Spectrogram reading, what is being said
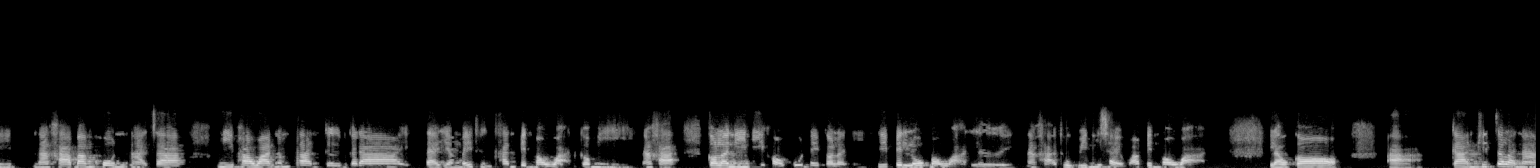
นิดนะคะ บางคนอาจจะมีภาวะน้ำตาลเกินก็ได้ แต่ยังไม่ถึงขั้นเป็นเบาหวานก็มีนะคะ กรณีนี้ขอพูดในกรณีที่เป็นโรคเบาหวานเลยนะคะ ถูกวินิจฉัยว่าเป็นเบาหวาน แล้วก็การพิจารณา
